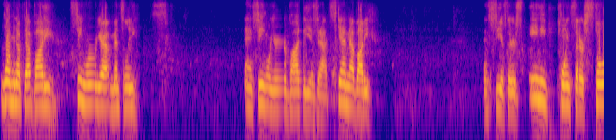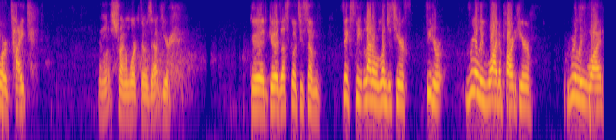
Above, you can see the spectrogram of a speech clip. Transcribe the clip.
warming up that body, seeing where you're at mentally, and seeing where your body is at. Scan that body and see if there's any points that are sore or tight. And let's try and work those out here. Good, good. Let's go to some fixed feet lateral lunges here. Feet are really wide apart here, really wide.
